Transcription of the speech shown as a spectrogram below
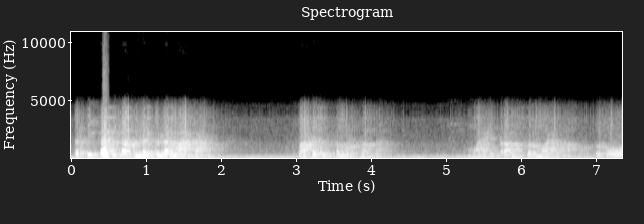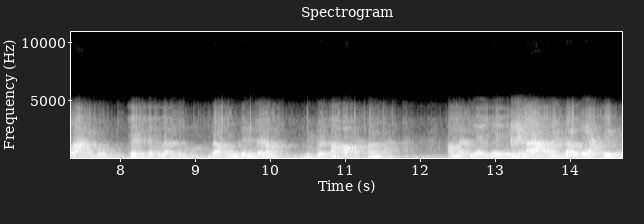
Ketika kita benar-benar makan, ada sistem perbankan. Main transfer, main apa. Terus orang itu jadi sekuler semua. Enggak mungkin dalam hidup tanpa perbankan. Sampai kiai kiai yang ngarang riba kayak dewi.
